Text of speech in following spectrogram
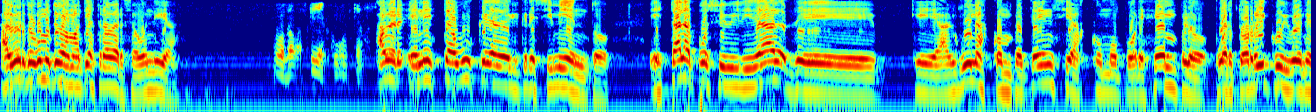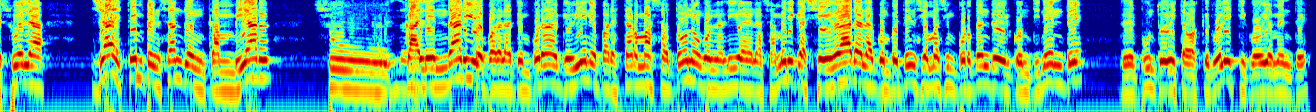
Alberto, ¿cómo te va? Matías Traversa, buen día. Hola Matías, ¿cómo estás? A ver, en esta búsqueda del crecimiento, ¿está la posibilidad de que algunas competencias como por ejemplo Puerto Rico y Venezuela ya estén pensando en cambiar su calendario. para la temporada que viene para estar más a tono con la Liga de las Américas, llegar a la competencia más importante del continente desde el punto de vista basquetbolístico, obviamente,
